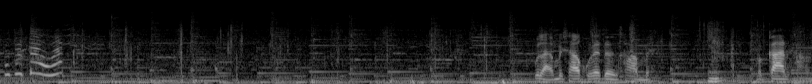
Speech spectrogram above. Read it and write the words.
เว ลาเมื่อเช้าคุณได้เดินข้ามไหมประการข้าม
